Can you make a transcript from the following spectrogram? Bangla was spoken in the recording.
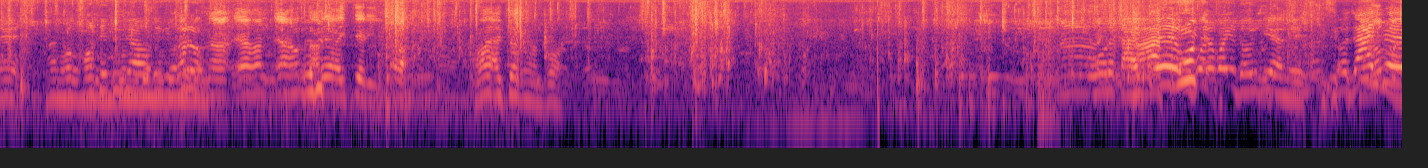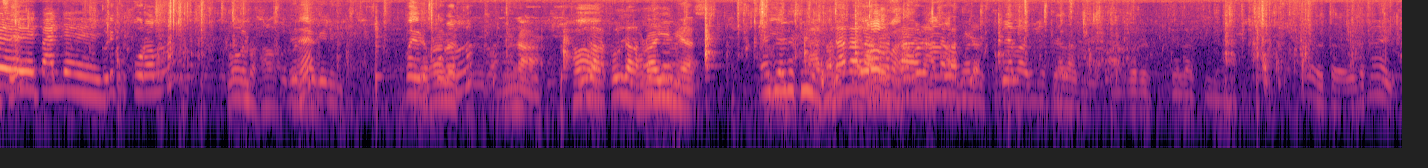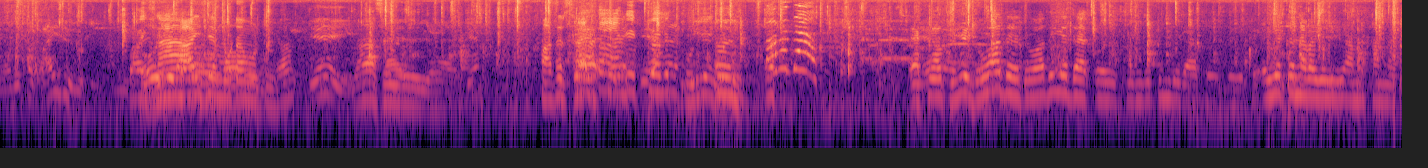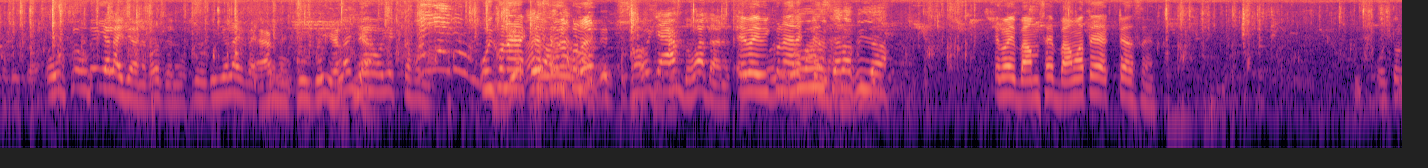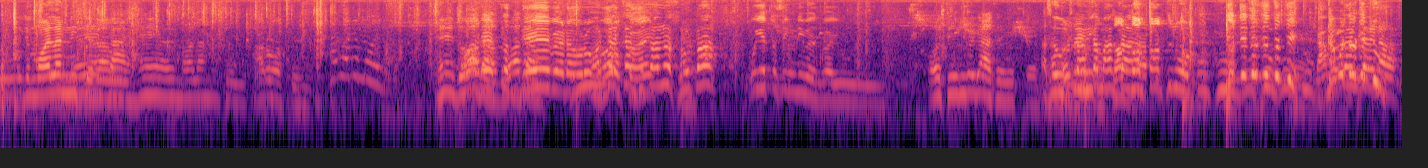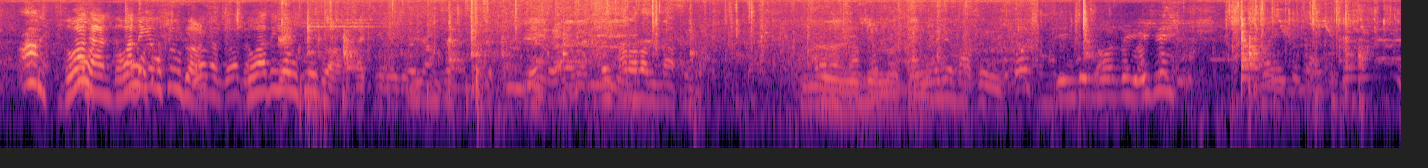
দে আয় এই জায়গা জায়গায় যদি কালু মানে এদিকে আয়। একটা মাস বাচ্চাটা দুটোই লোকা কালু হয়েছে নাইন দিলেও আছে না এখন এখন ধারে আইতেরি হয় আইতে না বল ওটা কি কোরাল না হ্যাঁ ভাই ওটা কোরাল না হ্যাঁ এই যে দেখি কোরাল মাছ পাইছে আইছে মোটামুটি। মাছের সাইজ। আগে একটু আগে ধুইয়ে ধোয়া দে ধোয়া দিয়ে দেখ ওই চিংড়ি চিংড়ি রাখ এই একটা না ভাই ওই সামনে একটা ও উপরে উঠে গেলাই জানে বুঝছেন? উপরে উঠে গেলাই ভাই নে, ওই একটা বলো। ওই কোণে একটা আছে ওই কোণে ওই যে এখন ধোয়া দেন এ ভাই ওই কোণে আরেকটা আছে। এ ভাই বাম সাইড বামাতে একটা আছে। ওই যে ময়লার নিচে। হ্যাঁ। হ্যাঁ ওই ময়লা নিচে। আরও আছে হ্যাঁ একটা ওই একটা চিংড়ি মাছ ভাই চিংড়ি আছে আচ্ছা নি- কিছু দেন দিয়ে উঠে উঠো ধোয়া দিয়ে উঠে উঠো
